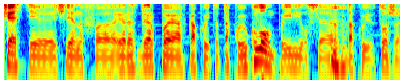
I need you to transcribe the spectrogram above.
участие членов э, РСДРП какой-то такой уклон появился, Мгм. такой тоже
